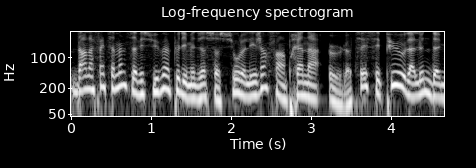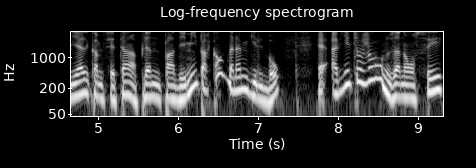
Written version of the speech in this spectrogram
dans la fin de semaine, vous avez suivi un peu les médias sociaux, là, les gens s'en prennent à eux. Tu sais, c'est plus la lune de miel comme c'était en pleine pandémie. Par contre, Mme Guilbeault, elle, vient toujours nous annoncer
